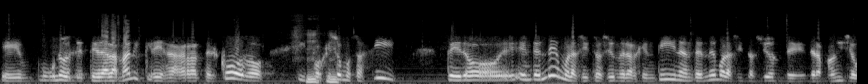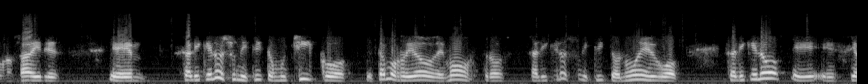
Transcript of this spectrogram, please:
eh, uno te da la mano y querés agarrarte el codo, y porque somos así. Pero eh, entendemos la situación de la Argentina, entendemos la situación de, de la provincia de Buenos Aires. Eh, Saliqueló es un distrito muy chico, estamos rodeados de monstruos. Saliqueló es un distrito nuevo. Saliqueló eh, eh, se,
